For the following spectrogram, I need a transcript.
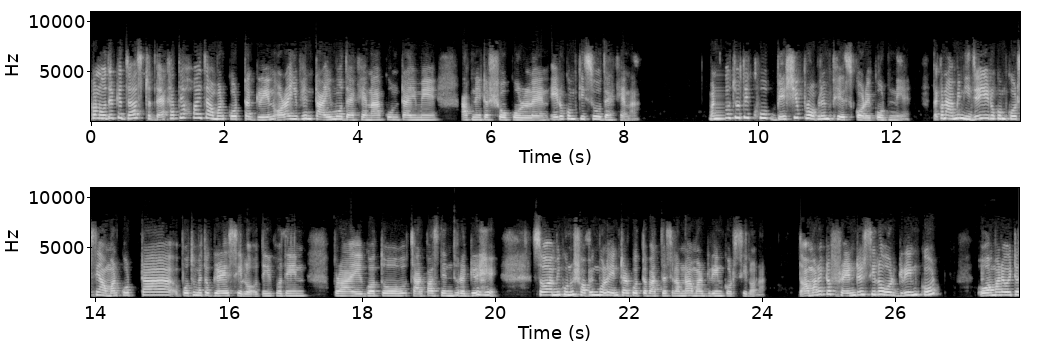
কারণ ওদেরকে জাস্ট দেখাতে হয় যে আমার কোডটা গ্রিন ওরা ইভেন টাইমও দেখে না কোন টাইমে আপনি এটা শো করলেন, এরকম কিছু দেখে না। মানে যদি খুব বেশি প্রবলেম ফেস করে কোড নিয়ে তখন আমি নিজেই এরকম করছি, আমার কোডটা প্রথমে তো গ্রে ছিল, দীর্ঘদিন প্রায় গত চার পাঁচ দিন ধরে গ্রে সো আমি কোনো শপিং মলে এন্টার করতে পারতেছিলাম না, আমার গ্রিন কোড ছিল না। তো আমার একটা ফ্রেন্ডের ছিল ওর গ্রিন কোড ও আমার ওইটা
